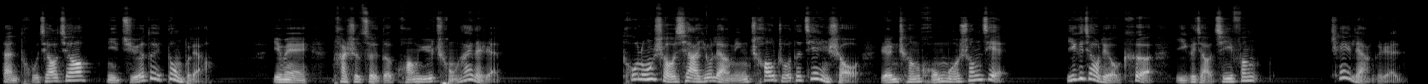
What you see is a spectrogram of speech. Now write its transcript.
但屠娇娇你绝对动不了，因为她是最得狂雨宠爱的人。”屠龙手下有两名超卓的剑手，人称红魔双剑，一个叫柳克，一个叫疾风。这两个人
